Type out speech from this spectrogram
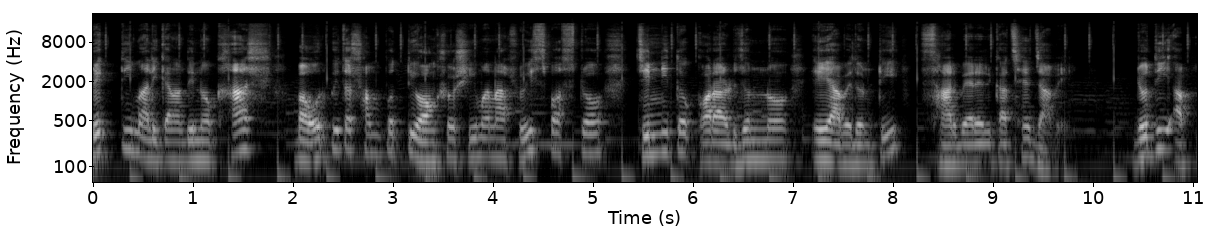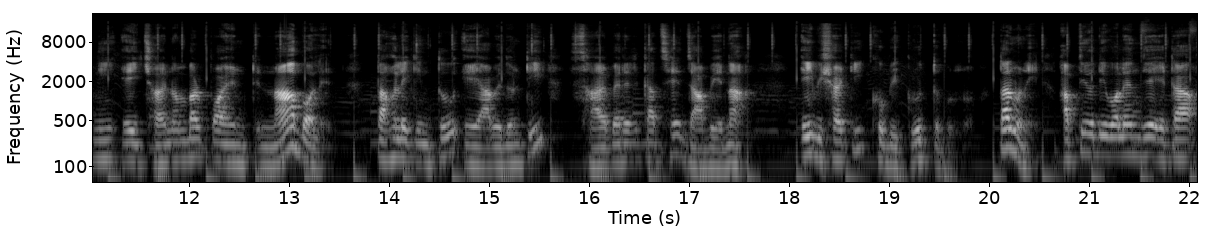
ব্যক্তি মালিকানাধীন খাস বা অর্পিত সম্পত্তি অংশ সীমানা সুস্পষ্ট চিহ্নিত করার জন্য এই আবেদনটি সার্ভেয়ারের কাছে যাবে। যদি আপনি এই ছয় নম্বর পয়েন্ট না বলেন, তাহলে কিন্তু এই আবেদনটি সার্ভেয়ারের কাছে যাবে না। এই বিষয়টি খুবই গুরুত্বপূর্ণ। তার মানে আপনি যদি বলেন যে এটা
